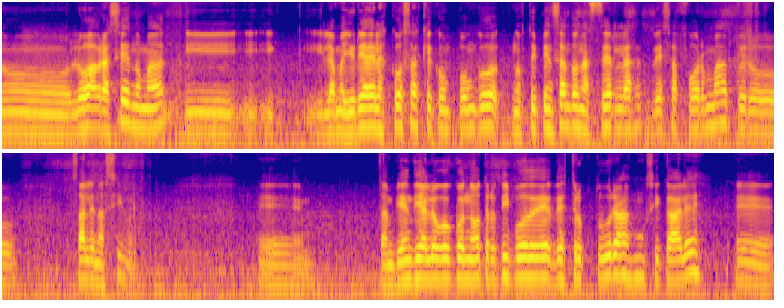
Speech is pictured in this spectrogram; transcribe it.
no, los abracé nomás y, la mayoría de las cosas que compongo no estoy pensando en hacerlas de esa forma, pero salen así. Eh, también diálogo con otro tipo de, estructuras musicales, eh,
